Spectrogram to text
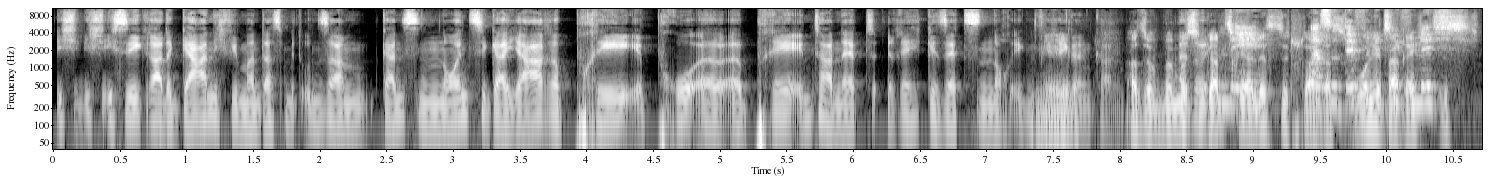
ich, ich, ich sehe gerade gar nicht, wie man das mit unserem ganzen 90er Jahre Prä, Pro, äh, Prä-Internet-Gesetzen noch irgendwie regeln kann. Also wir müssen Also- ganz Nee, realistisch sein, also das Urheberrecht ist,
